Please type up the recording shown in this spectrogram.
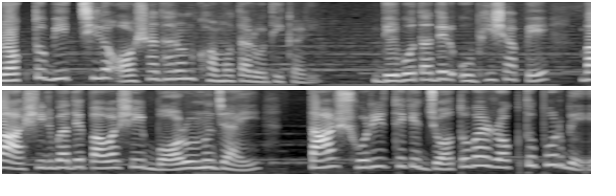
রক্তবীজ ছিল অসাধারণ ক্ষমতার অধিকারী। দেবতাদের অভিশাপে বা আশীর্বাদে পাওয়া সেই বর অনুযায়ী তার শরীর থেকে যতবার রক্ত পড়বে,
